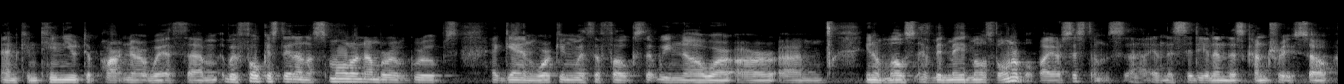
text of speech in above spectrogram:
and continued to partner with. Um, we've focused in on a smaller number of groups. Again, working with the folks that we know are, are um, you know most have been made most vulnerable by our systems uh, in this city and in this country. So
